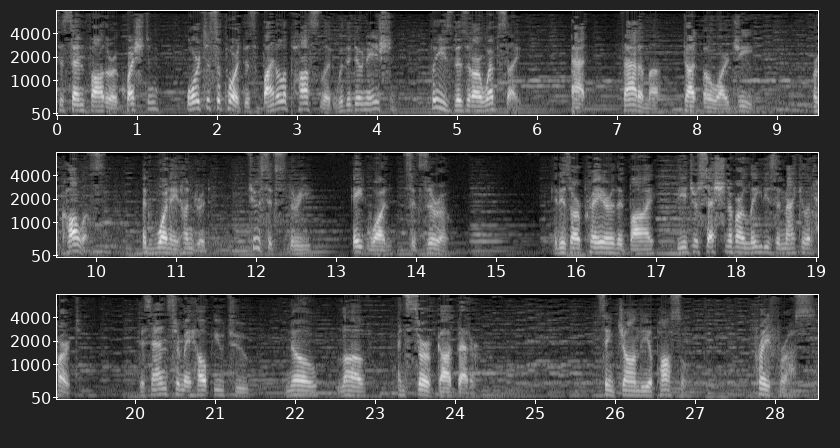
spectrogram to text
To send Father a question or to support this vital apostolate with a donation, please visit our website at fatima.org or call us at 1-800-263-8160. It is our prayer that by the intercession of Our Lady's Immaculate Heart, this answer may help you to know, love, and serve God better. St. John the Apostle, pray for us.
